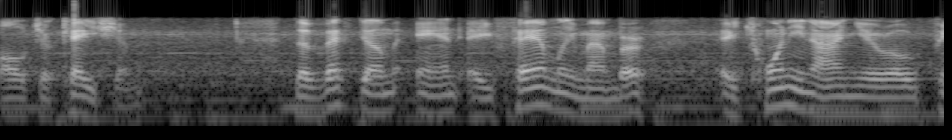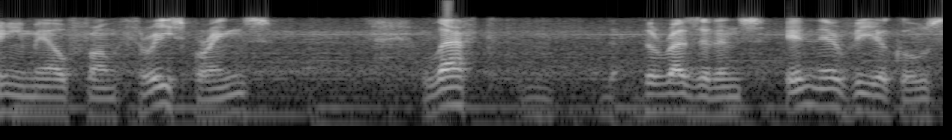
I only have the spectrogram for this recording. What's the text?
altercation. The victim and a family member, a 29 year old female from Three Springs, left the residence in their vehicles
